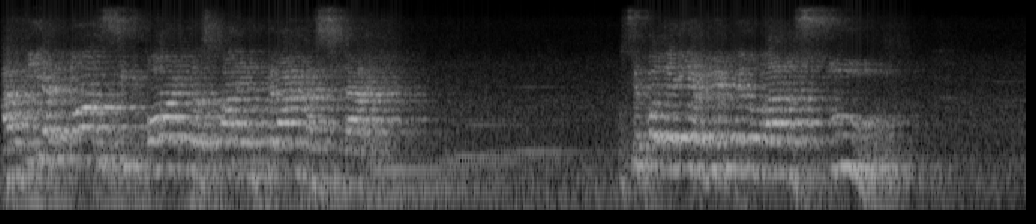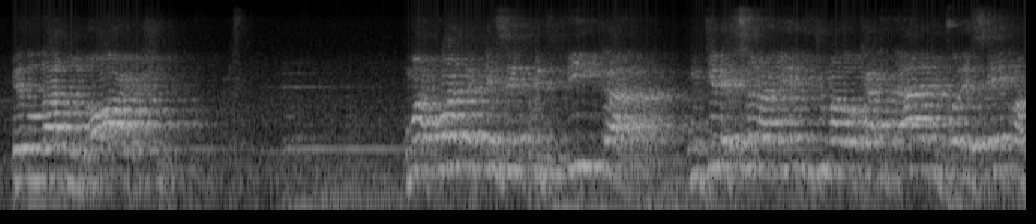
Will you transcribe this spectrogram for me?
Havia doze portas para entrar na cidade. Você poderia ver pelo lado sul, pelo lado norte, uma porta que exemplifica um direcionamento de uma localidade, por exemplo, a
